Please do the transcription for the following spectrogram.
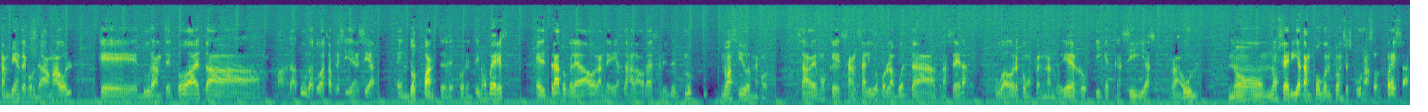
también recordaba Magol, que durante toda esta mandatura, toda esta presidencia en dos partes de Florentino Pérez, el trato que le ha dado a las leyendas a la hora de salir del club no ha sido el mejor. Sabemos que se han salido por la puerta trasera jugadores como Fernando Hierro, Iker Casillas, Raúl. No, no sería tampoco entonces una sorpresa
